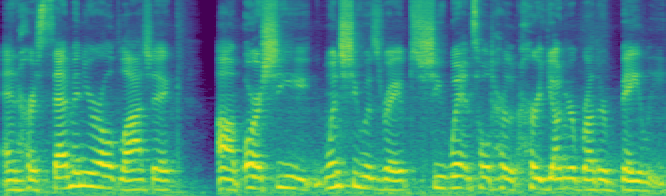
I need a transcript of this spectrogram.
and her seven-year-old logic. Um, or she, when she was raped, she went and told her her younger brother Bailey,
